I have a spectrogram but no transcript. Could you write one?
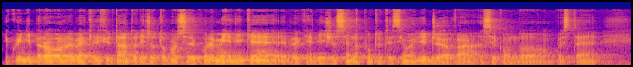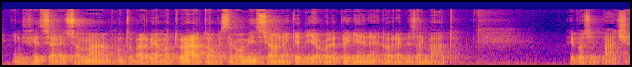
e quindi però avrebbe anche rifiutato di sottoporsi alle cure mediche perché dice, essendo appunto il testimone di Geova, secondo queste indicazioni, insomma, a quanto pare aveva maturato questa convinzione che Dio con le preghiere lo avrebbe salvato. Riposi in pace.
